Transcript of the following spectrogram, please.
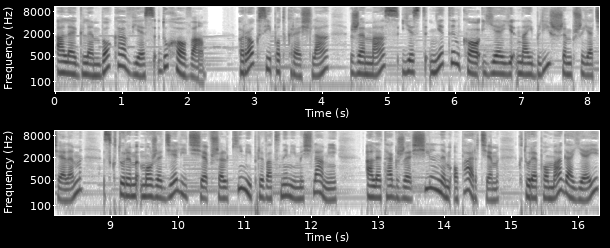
ale głęboka wies duchowa. Roxy podkreśla, że Mas jest nie tylko jej najbliższym przyjacielem, z którym może dzielić się wszelkimi prywatnymi myślami, ale także silnym oparciem, które pomaga jej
